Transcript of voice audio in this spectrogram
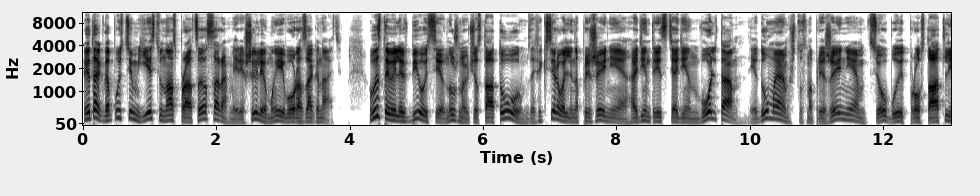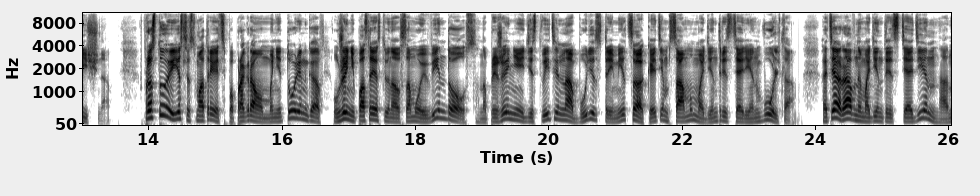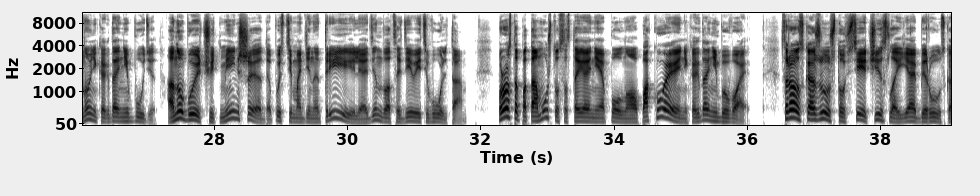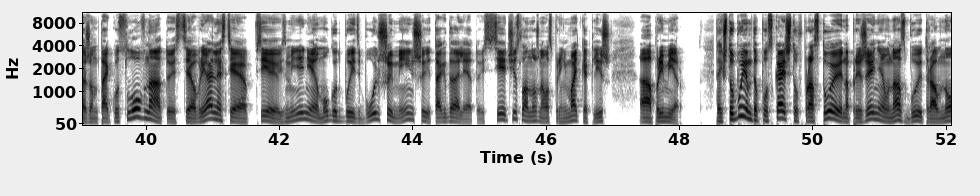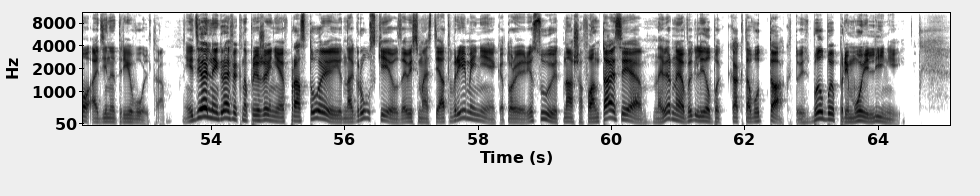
Итак, допустим, есть у нас процессор, и решили мы его разогнать. Выставили в биосе нужную частоту, зафиксировали напряжение 1.31 вольта и думаем, что с напряжением все будет просто отлично. Простое, если смотреть по программам мониторинга, уже непосредственно в самой Windows, напряжение действительно будет стремиться к этим самым 1.31 вольта. Хотя равным 1.31 оно никогда не будет. Оно будет чуть меньше, допустим 1.3 или 1.29 вольта. Просто потому, что состояние полного покоя никогда не бывает. Сразу скажу, что все числа я беру, скажем так, условно, то есть э, в реальности все изменения могут быть больше, меньше и так далее. То есть все числа нужно воспринимать как лишь а, пример. Так что будем допускать, что в простое напряжение у нас будет равно 1,3 вольта. Идеальный график напряжения в простое и нагрузки, в зависимости от времени, который рисует наша фантазия, наверное, выглядел бы как-то вот так, то есть был бы прямой линией.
